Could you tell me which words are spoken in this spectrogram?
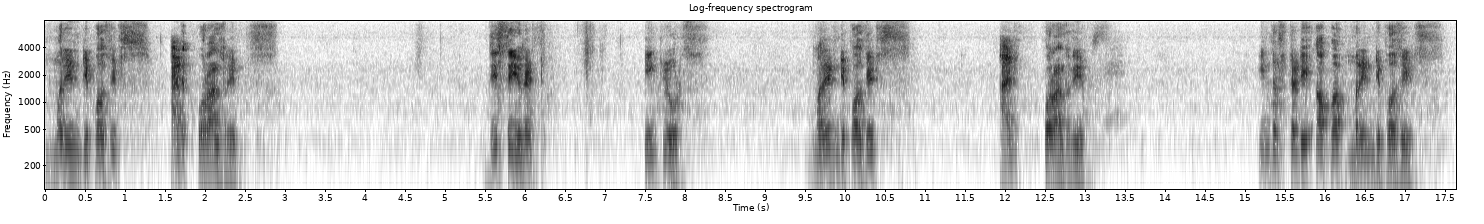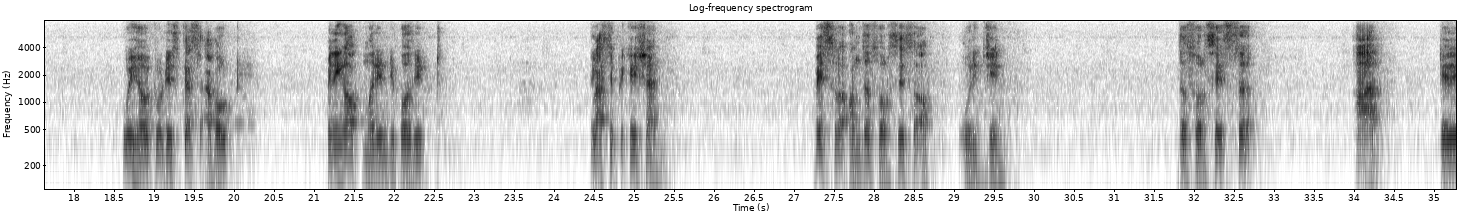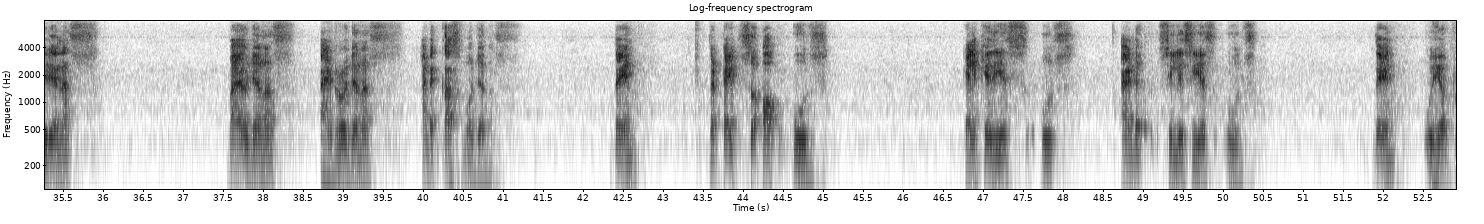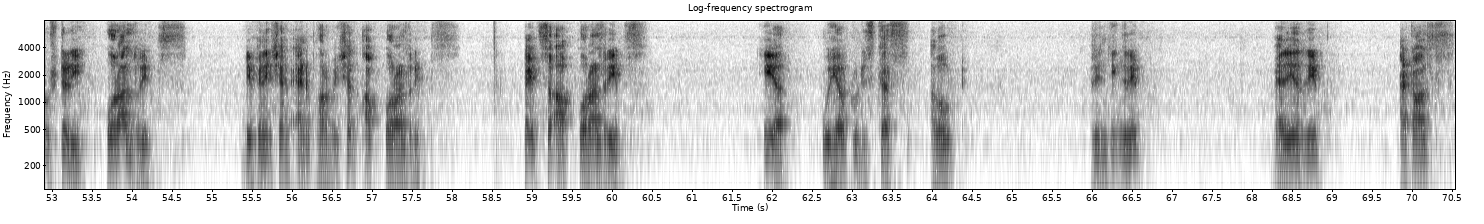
marine deposits and coral reefs. This unit includes marine deposits and coral reefs. In the study of uh, marine deposits, we have to discuss about meaning of marine deposit, classification based on the sources of origin. The sources are terrigenous, biogenous, hydrogenous, and cosmogenous. Then the types of ooze, calcareous ooze and siliceous ooze. Then we have to study coral reefs, definition and formation of coral reefs, types of coral reefs. Here we have to discuss about fringing reef, barrier reef, atolls,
